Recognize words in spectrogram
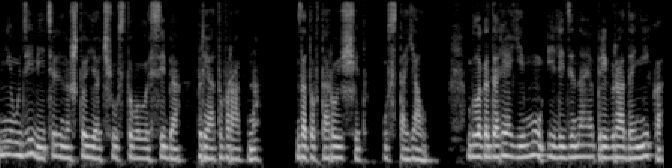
Неудивительно, что я чувствовала себя приотвратно. Зато второй щит устоял. Благодаря ему и ледяная преграда Ника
